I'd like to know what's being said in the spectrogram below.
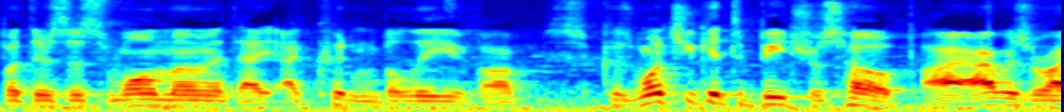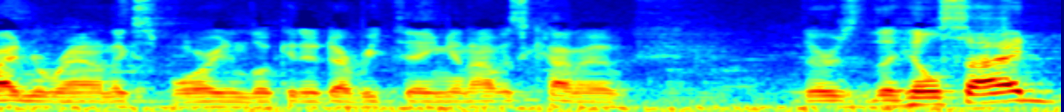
But there's this one moment I, I couldn't believe because um, once you get to Beecher's Hope, I, I was riding around exploring, looking at everything, and I was kind of there's the hillside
